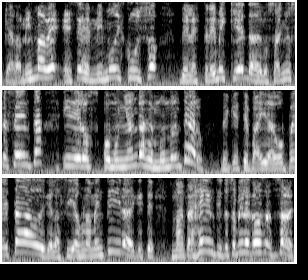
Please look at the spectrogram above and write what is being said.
que a la misma vez ese es el mismo discurso de la extrema izquierda de los años 60 y de los comuñangas del mundo entero, de que este país da golpe de Estado, de que la CIA es una mentira, de que este mata gente y toda esa pila de cosas, ¿sabes?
